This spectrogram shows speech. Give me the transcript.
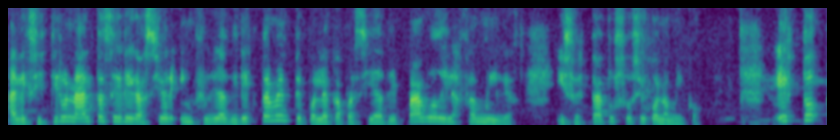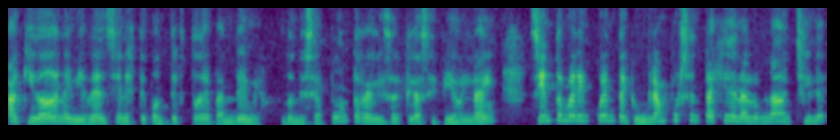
al existir una alta segregación influida directamente por la capacidad de pago de las familias y su estatus socioeconómico. Esto ha quedado en evidencia en este contexto de pandemia, donde se apunta a realizar clases vía online sin tomar en cuenta que un gran porcentaje del alumnado en Chile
